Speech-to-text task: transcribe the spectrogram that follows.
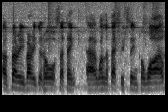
a very, very good horse, I think. Uh, one of the best we've seen for a while.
